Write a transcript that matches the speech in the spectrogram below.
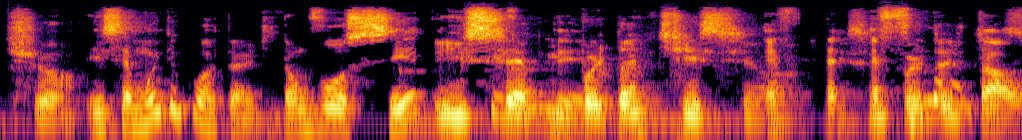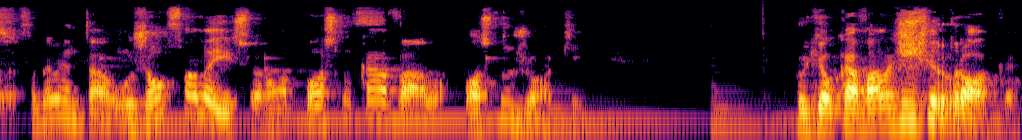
Show. Isso é muito importante. Então você tem Isso é importantíssimo. É, é, isso é, é fundamental, é fundamental. O João fala isso, eu não aposto no cavalo, aposto no jockey. Porque o cavalo a gente Show. troca.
